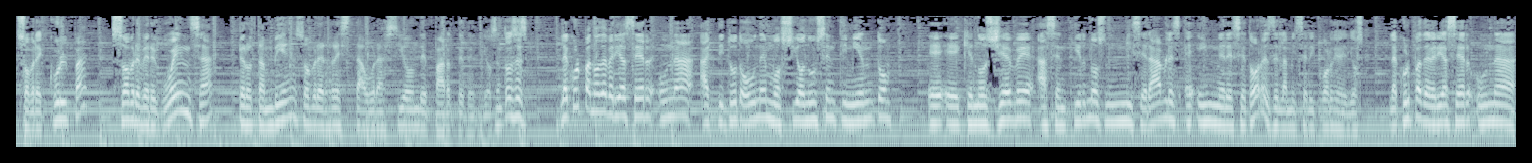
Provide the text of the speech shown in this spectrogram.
sobre culpa, sobre vergüenza, pero también sobre restauración de parte de Dios. Entonces, la culpa no debería ser una actitud o una emoción, un sentimiento eh, eh, que nos lleve a sentirnos miserables e inmerecedores de la misericordia de Dios. La culpa debería ser una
